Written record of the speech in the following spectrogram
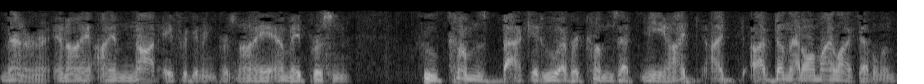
manner, and I, I am not a forgiving person. I am a person who comes back at whoever comes at me. I, I, I've done that all my life, Evelyn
